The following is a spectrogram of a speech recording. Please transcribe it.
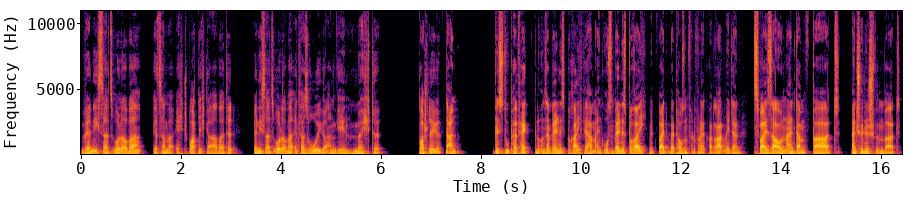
Wenn ich es als Urlauber, jetzt haben wir echt sportlich gearbeitet, wenn ich es als Urlauber etwas ruhiger angehen möchte, Vorschläge? Dann bist du perfekt in unserem Wellnessbereich. Wir haben einen großen Wellnessbereich mit weit über 1500 Quadratmetern, zwei Saunen, ein Dampfbad, ein schönes Schwimmbad,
